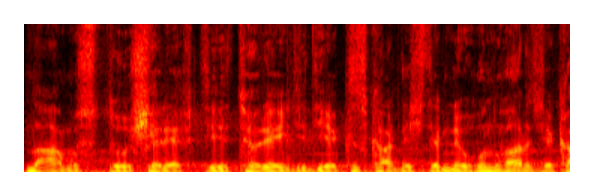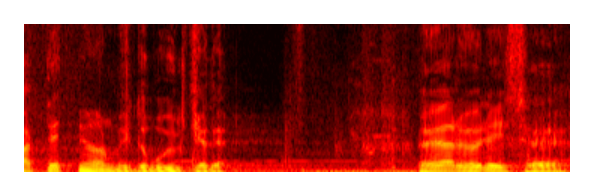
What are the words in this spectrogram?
namuslu, şerefli, töreydi diye kız kardeşlerini hunharca katletmiyor muydu bu ülkede? Eğer öyleyse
